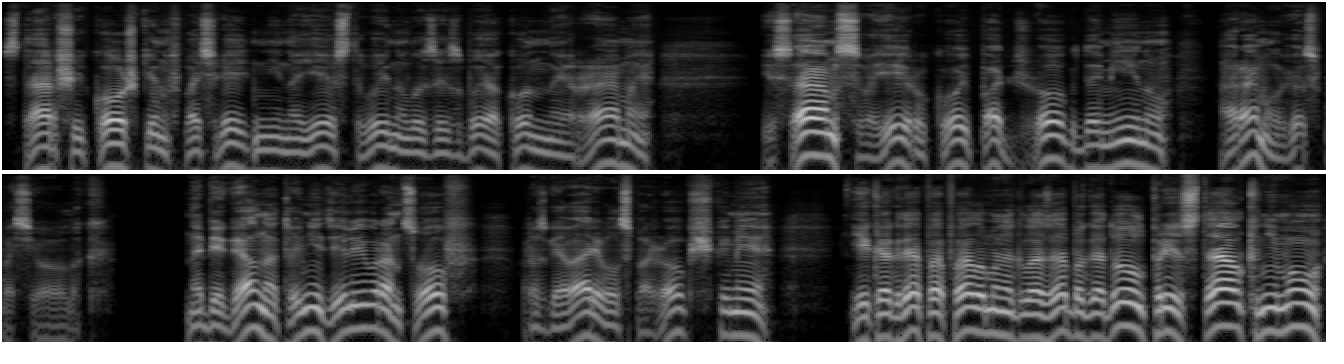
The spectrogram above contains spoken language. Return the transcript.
Старший Кошкин в последний наезд вынул из избы оконные рамы и сам своей рукой поджег домину, а рамы увез в поселок. Набегал на той неделе и Воронцов, разговаривал с пожогщиками — и когда попал ему на глаза Богодул, пристал к нему,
